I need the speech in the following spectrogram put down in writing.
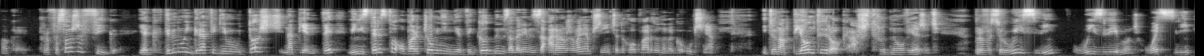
Okej. Profesorze Fig, jak gdyby mój grafik nie był dość napięty, ministerstwo obarczyło mnie niewygodnym zadaniem zaaranżowania przyjęcia do Hogwartu nowego ucznia. I to na piąty rok, aż trudno uwierzyć. Profesor Weasley, Weasley bądź Wesley,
